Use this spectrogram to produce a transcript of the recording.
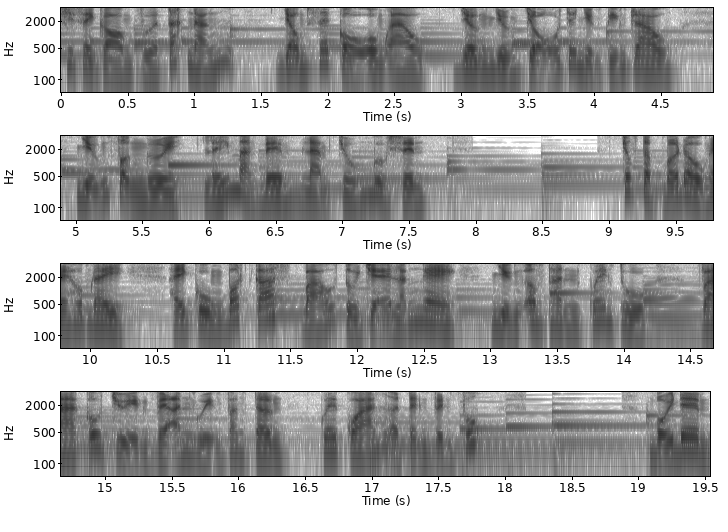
Khi Sài Gòn vừa tắt nắng, dòng xe cộ ồn ào dần nhường chỗ cho những tiếng rao, những phận người lấy màn đêm làm chốn mưu sinh. Trong tập mở đầu ngày hôm nay, hãy cùng podcast báo tuổi trẻ lắng nghe những âm thanh quen thuộc và câu chuyện về anh Nguyễn Văn Tân, quê quán ở tỉnh Vĩnh Phúc. Mỗi đêm,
